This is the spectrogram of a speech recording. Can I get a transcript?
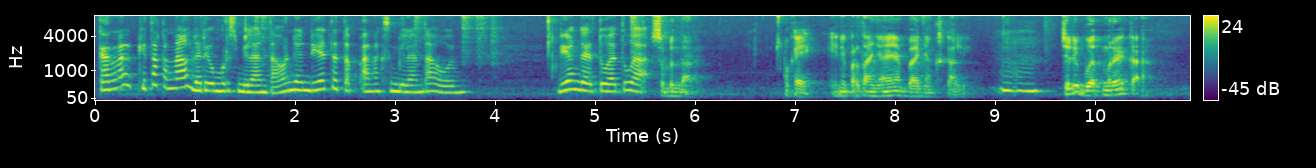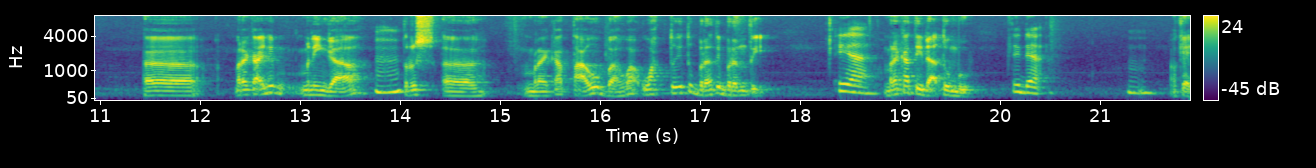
Karena kita kenal dari umur 9 tahun dan dia tetap anak 9 tahun. Dia nggak tua-tua. Sebentar. Oke, ini pertanyaannya banyak sekali. Mm-mm. Jadi buat mereka, eh, mereka ini meninggal, terus eh, mereka tahu bahwa waktu itu berarti berhenti. Iya, Mereka tidak tumbuh. tidak. Mm. Oke,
